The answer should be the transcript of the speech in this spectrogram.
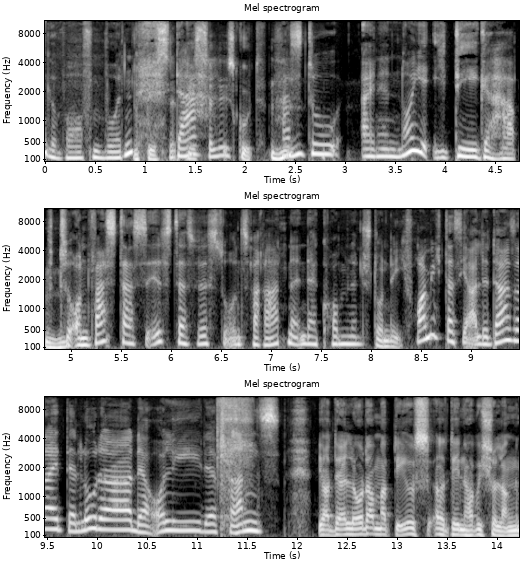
geworfen wurden, ein bisschen, da bisschen ist gut. Mhm. hast du eine neue Idee gehabt. Mhm. Und was das ist, das wirst du uns verraten in der kommenden Stunde. Ich freue mich, dass ihr alle da seid. Der Loda, der Olli, der Franz. Ja, der Loda Matthäus, äh, den habe ich schon lange.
